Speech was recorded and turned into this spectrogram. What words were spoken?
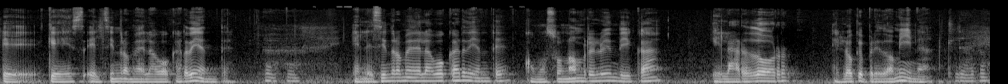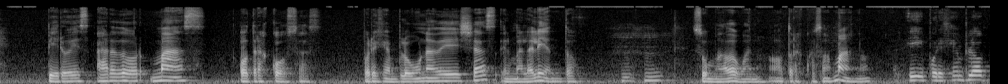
eh, que es el síndrome de la boca ardiente. En el síndrome de la boca ardiente, como su nombre lo indica, el ardor es lo que predomina. Pero es ardor más otras cosas por ejemplo, una de ellas, el mal aliento, sumado, bueno, a otras cosas más, ¿no? Y, por ejemplo,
